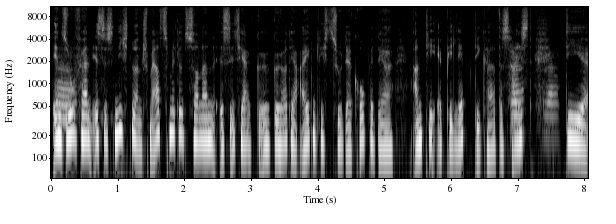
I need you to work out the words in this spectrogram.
Insofern ist es nicht nur ein Schmerzmittel, sondern es ist ja, gehört ja eigentlich zu der Gruppe der Antiepileptika. Das heißt, die, äh,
